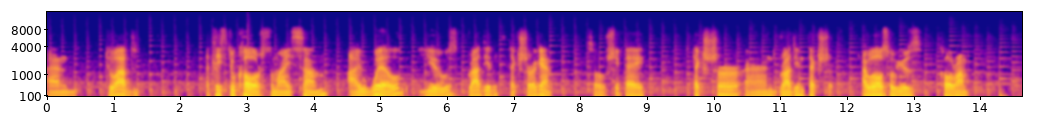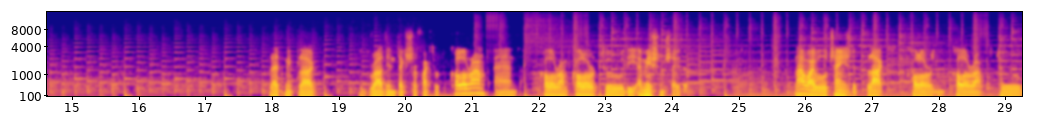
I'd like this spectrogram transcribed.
and to add at least two colors to my sun I will use gradient texture again. So Shift A, texture and gradient texture. I will also use color ramp. Let me plug gradient texture factor to color ramp and color ramp color to the emission shader. Now I will change the black color in color ramp to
